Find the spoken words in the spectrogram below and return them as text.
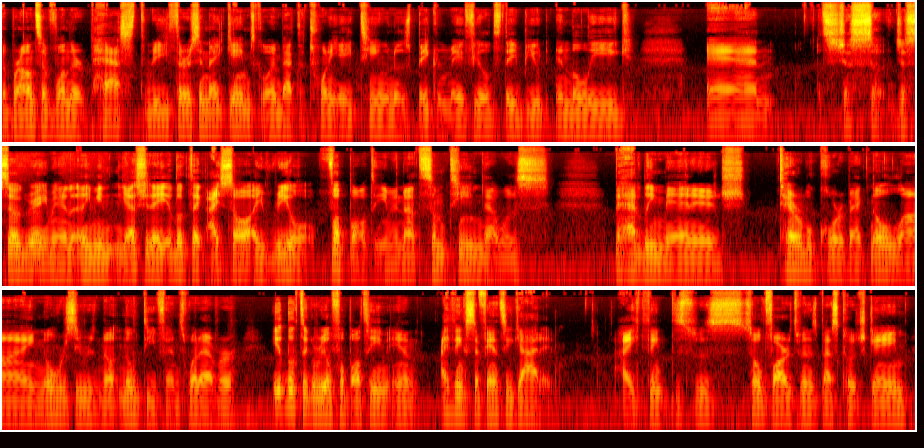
the Browns have won their past three Thursday night games, going back to 2018 when it was Baker Mayfield's debut in the league, and it's just so, just so great, man. I mean, yesterday it looked like I saw a real football team and not some team that was badly managed, terrible quarterback, no line, no receivers, no no defense, whatever. It looked like a real football team, and I think Stefanski got it. I think this was so far it's been his best coach game.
